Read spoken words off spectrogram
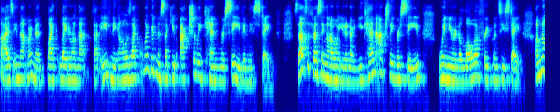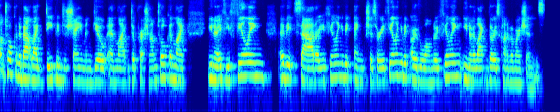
realized in that moment like later on that that evening i was like oh my goodness like you actually can receive in this state. So that's the first thing that i want you to know. You can actually receive when you're in a lower frequency state. I'm not talking about like deep into shame and guilt and like depression. I'm talking like you know if you're feeling a bit sad or you're feeling a bit anxious or you're feeling a bit overwhelmed or you're feeling you know like those kind of emotions.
